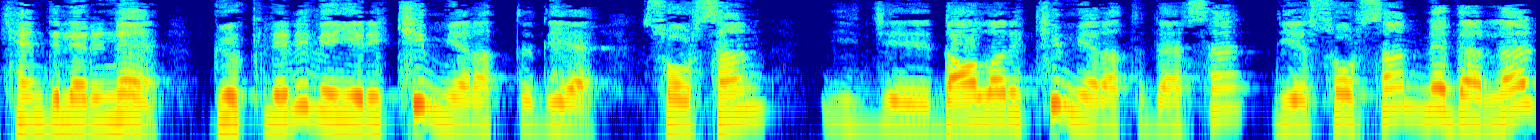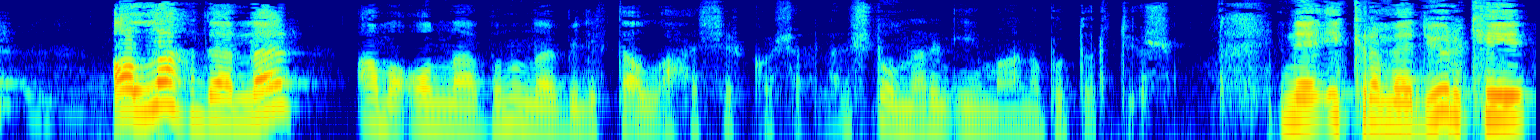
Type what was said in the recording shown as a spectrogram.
kendilerine gökleri ve yeri kim yarattı diye sorsan, dağları kim yarattı derse diye sorsan ne derler? Allah derler. Ama onlar bununla birlikte Allah'a şirk koşarlar. İşte onların imanı budur diyor. Yine İkrime diyor ki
